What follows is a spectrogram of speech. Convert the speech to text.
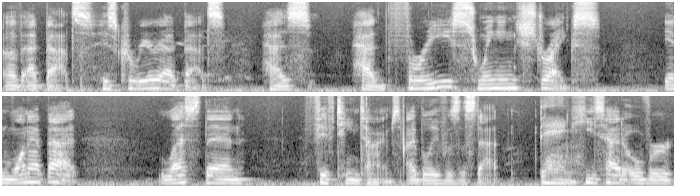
of at bats, his career at bats, has had three swinging strikes in one at bat less than 15 times, I believe was the stat. Dang, He's had over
